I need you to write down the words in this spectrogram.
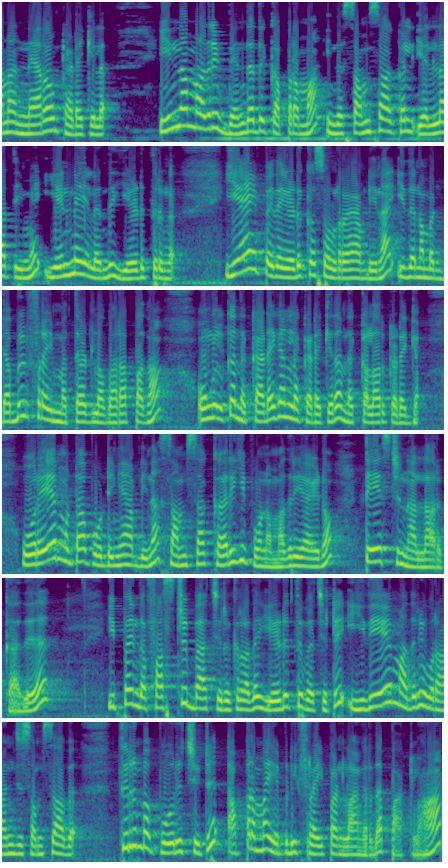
ஆனால் நிறம் கிடைக்கல. இந்த மாதிரி வெந்ததுக்கு அப்புறமா இந்த சம்சாக்கள் எல்லாத்தையுமே எண்ணெயிலேருந்து எடுத்துருங்க. ஏன் இப்போ இதை எடுக்க சொல்கிறேன் அப்படின்னா இதை நம்ம டபுள் ஃப்ரை மெத்தடில் வரப்போ தான் உங்களுக்கு அந்த கடைகளில் கிடைக்கிற அந்த கலர் கிடைக்கும். ஒரே முட்டா போட்டிங்க அப்படின்னா சம்சா கருகி போன மாதிரி ஆகிடும் டேஸ்ட்டு நல்லா இருக்காது. இப்போ இந்த ஃபஸ்ட்டு பேட்ச் இருக்கிறத எடுத்து வச்சுட்டு இதே மாதிரி ஒரு அஞ்சு சம்சாவை திரும்ப பொறிச்சிட்டு அப்புறமா எப்படி ஃப்ரை பண்ணலாங்கிறத பார்க்கலாம்.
